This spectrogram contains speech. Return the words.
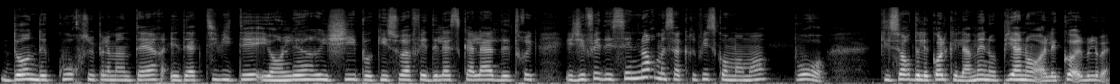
donne des cours supplémentaires et des activités et on l'enrichit pour qu'il soit fait de l'escalade, des trucs. Et j'ai fait des énormes sacrifices comme maman pour qu'il sorte de l'école, qu'il l'amène au piano, à l'école,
